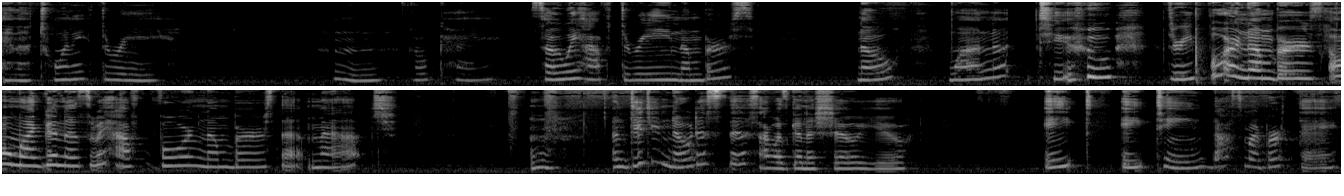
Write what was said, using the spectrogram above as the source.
And a 23. Hmm, okay. So we have three numbers. No, one, two, three, four numbers. Oh my goodness, we have four numbers that match. Mm. And did you notice this? I was gonna show you. 8, 18, that's my birthday.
